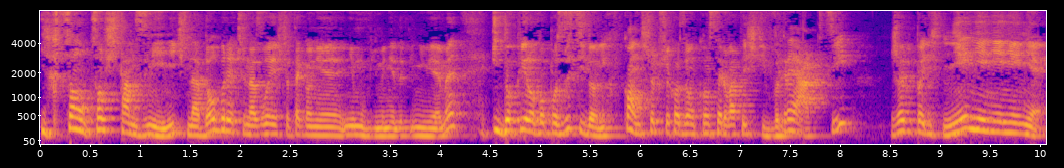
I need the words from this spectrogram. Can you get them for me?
i chcą coś tam zmienić, na dobre czy na złe, jeszcze tego nie, nie mówimy, nie definiujemy, i dopiero w opozycji do nich, w kontrze, przychodzą konserwatyści w reakcji, żeby powiedzieć nie, nie, nie, nie, nie.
